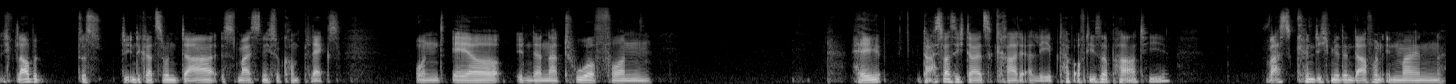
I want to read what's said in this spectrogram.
ich glaube, dass die Integration da ist meist nicht so komplex und eher in der Natur von, hey, das, was ich da jetzt gerade erlebt habe auf dieser Party, was könnte ich mir denn davon in meinen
